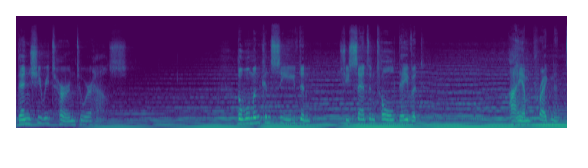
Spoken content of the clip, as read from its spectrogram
Then she returned to her house. The woman conceived, and she sent and told David, I am pregnant.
